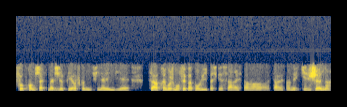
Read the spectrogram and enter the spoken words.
faut prendre chaque match de playoff comme une finale NBA. Ça, après, moi, je m'en fais pas pour lui parce que ça reste un, ça reste un mec qui est jeune,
